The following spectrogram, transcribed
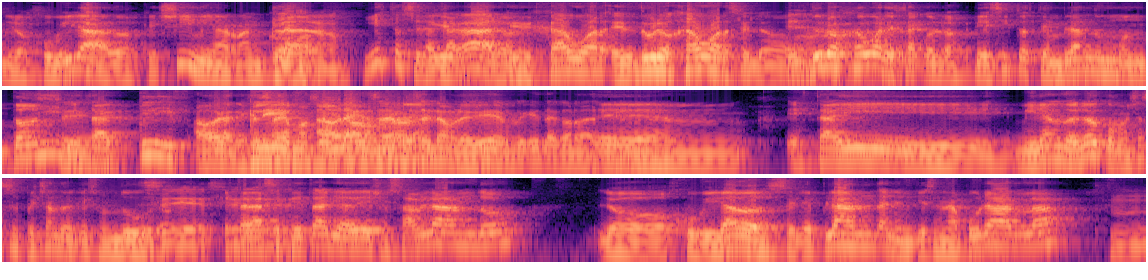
de los jubilados que Jimmy arrancó. Claro. Y esto se la Y cagaron. El, Howard, el duro Howard se lo... El duro Howard está con los piecitos temblando un montón. Sí. Y está Cliff, ahora que Cliff, sabemos el ahora que nombre. sabemos el nombre, bien, ¿qué te acordás? Eh, está ahí mirándolo como ya sospechando de que es un duro. Sí, sí, está la secretaria de ellos hablando. Los jubilados se le plantan, empiezan a apurarla. Mm.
